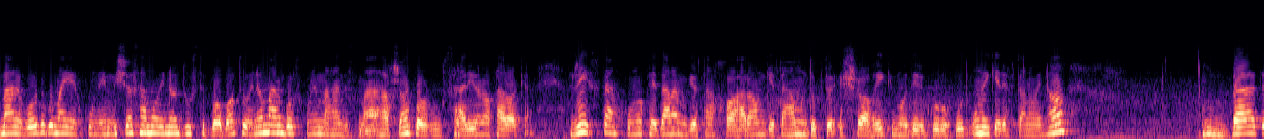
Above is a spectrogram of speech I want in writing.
من برد گفت من یه خونه می‌شناسم و اینا دوست بابات و اینا. من برد خونه مهندس من حق با روسری اونا فرار کردن ریختن خونه پدرم گرفتن خواهرام گرفتن همون دکتر اشراقی که مدیر گروه بود اونو گرفتن و اینها بعد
